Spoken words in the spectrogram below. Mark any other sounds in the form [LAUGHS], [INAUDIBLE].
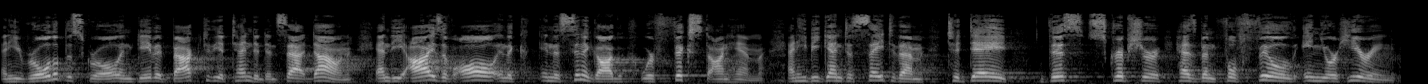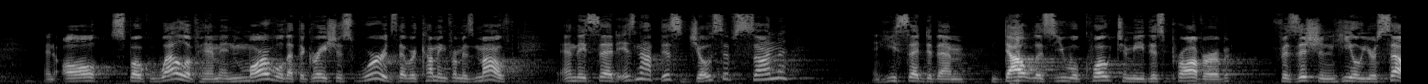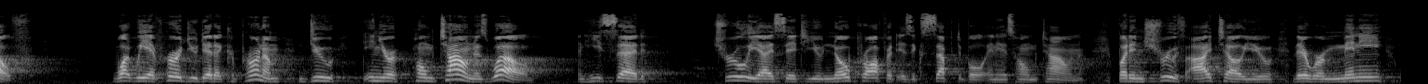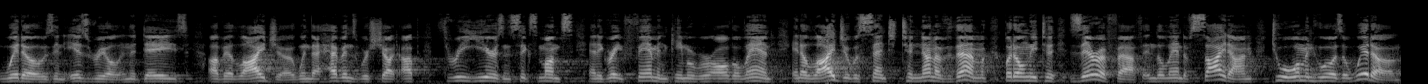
And he rolled up the scroll and gave it back to the attendant and sat down. And the eyes of all in the, in the synagogue were fixed on him. And he began to say to them, Today this scripture has been fulfilled in your hearing. And all spoke well of him and marveled at the gracious words that were coming from his mouth. And they said, Is not this Joseph's son? And he said to them, Doubtless you will quote to me this proverb, Physician, heal yourself. What we have heard you did at Capernaum, do in your hometown as well. And he said, Truly I say to you, no prophet is acceptable in his hometown. But in truth, I tell you, there were many widows in Israel in the days of Elijah, when the heavens were shut up three years and six months, and a great famine came over all the land. And Elijah was sent to none of them, but only to Zarephath in the land of Sidon, to a woman who was a widow.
